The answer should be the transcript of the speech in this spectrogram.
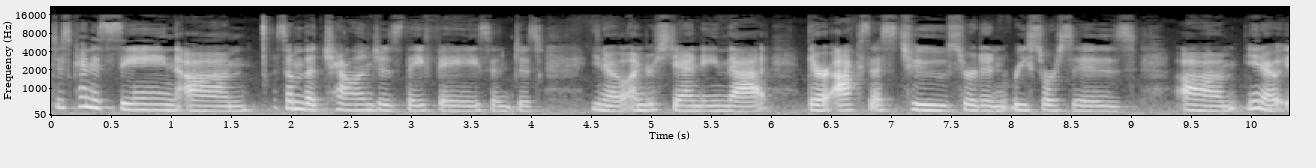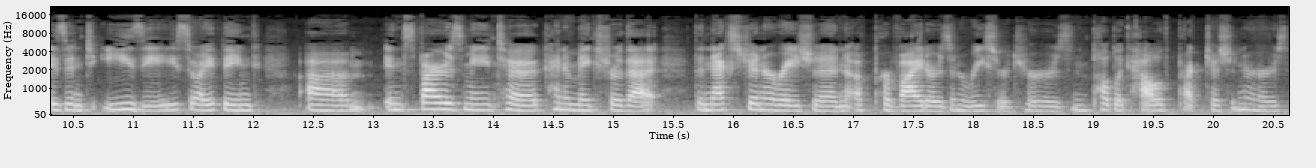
just kind of seeing um, some of the challenges they face and just, you know, understanding that their access to certain resources, um, you know, isn't easy. So I think um, inspires me to kind of make sure that the next generation of providers and researchers and public health practitioners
